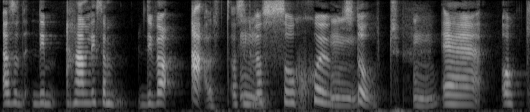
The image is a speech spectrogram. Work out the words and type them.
Alltså det, han liksom, det var allt. Alltså det var så sjukt stort. Mm. Eh, och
